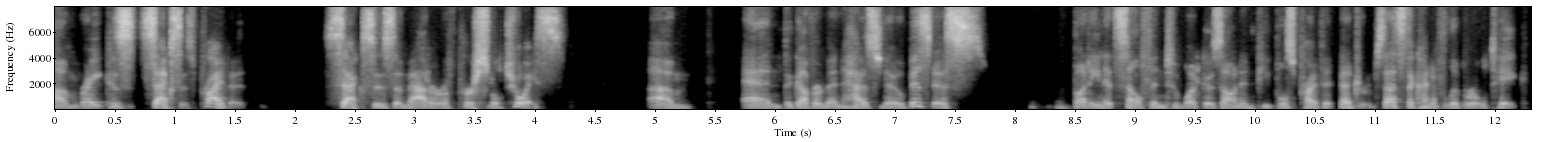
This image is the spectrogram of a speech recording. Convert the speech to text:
um, right? Because sex is private, sex is a matter of personal choice. Um, and the government has no business butting itself into what goes on in people's private bedrooms. That's the kind of liberal take.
